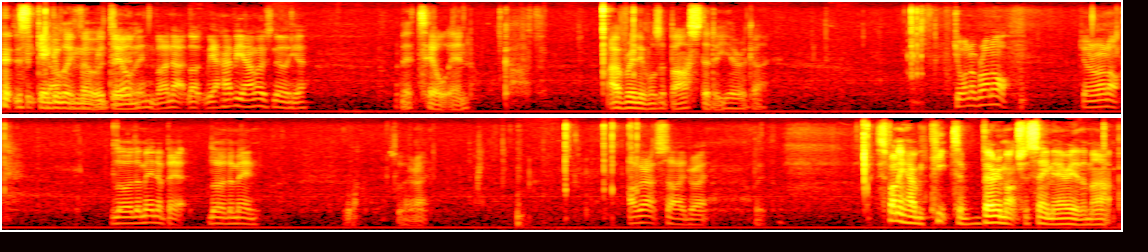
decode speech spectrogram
It's giggling that we're doing. but now, look, the heavy ammo's nearly here. They're tilting. God, I really was a bastard a year ago. Do you want to run off? Do you want to run off? Lure them in a bit. Lure them in. So right. I'll go outside, right? It's funny how we keep to very much the same area of the map.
